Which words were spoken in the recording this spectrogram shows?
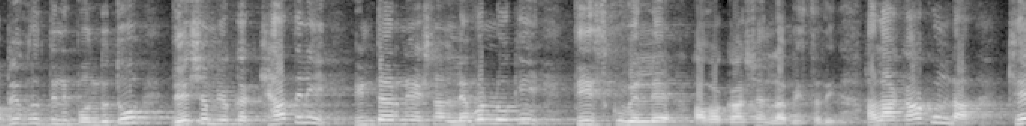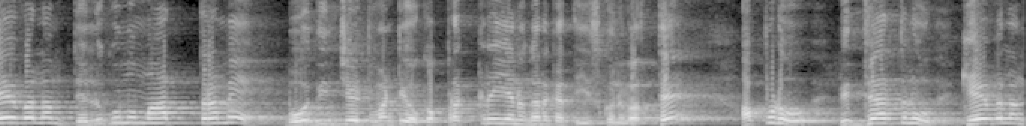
అభివృద్ధిని పొందుతూ దేశం యొక్క ఖ్యాతిని ఇంటర్నేషనల్ లెవెల్లోకి తీసుకువెళ్ళే అవకాశం లభిస్తుంది. అలా కాకుండా కేవలం తెలుగును మాత్రమే బోధించేటువంటి ఒక ప్రక్రియను గనక తీసుకొని వస్తే అప్పుడు విద్యార్థులు కేవలం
